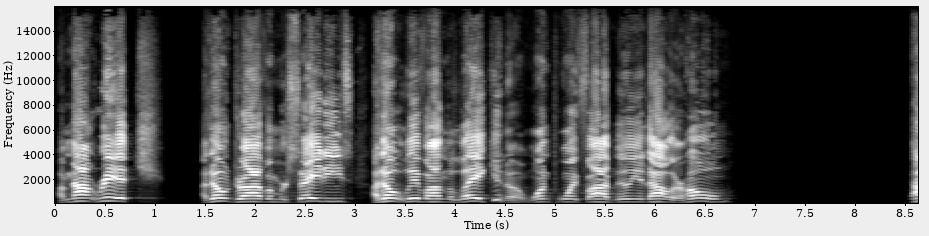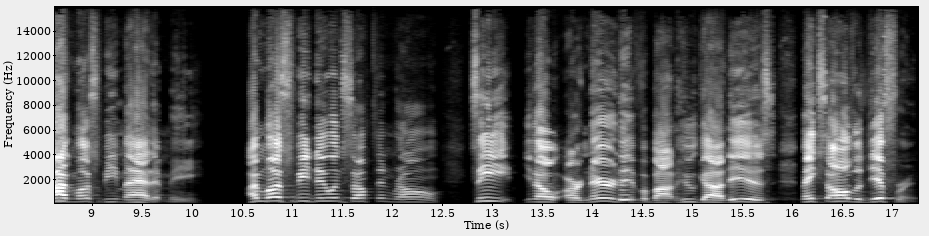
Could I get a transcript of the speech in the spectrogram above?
I'm not rich. I don't drive a Mercedes. I don't live on the lake in a $1.5 million home. God must be mad at me. I must be doing something wrong. See, you know, our narrative about who God is makes all the difference.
